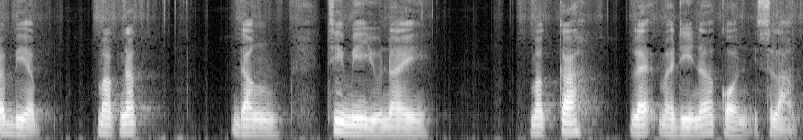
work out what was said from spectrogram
ระเบียบมากนัก ดังที่มีอยู่ในมักกะและมาดีนาก่อนอิสลาม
